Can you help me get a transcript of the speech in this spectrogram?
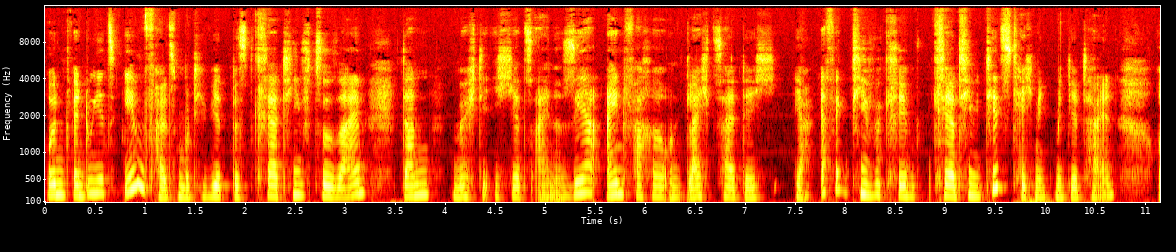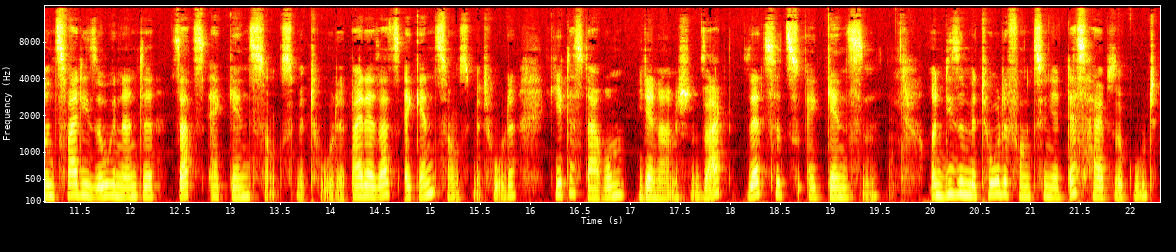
Und wenn du jetzt ebenfalls motiviert bist, kreativ zu sein, dann möchte ich jetzt eine sehr einfache und gleichzeitig ja, effektive Kreativitätstechnik mit dir teilen. Und zwar die sogenannte Satzergänzungsmethode. Bei der Satzergänzungsmethode geht es darum, wie der Name schon sagt, Sätze zu ergänzen. Und diese Methode funktioniert deshalb so gut,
